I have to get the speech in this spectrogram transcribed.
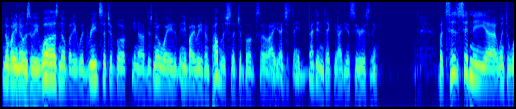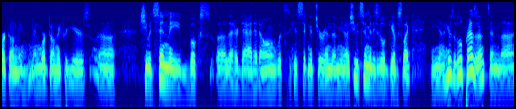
Nobody knows who he was. Nobody would read such a book. You know, there's no way anybody would even publish such a book. So I, I just I didn't take the idea seriously. But Sidney uh, went to work on me and worked on me for years. Uh, she would send me books uh, that her dad had owned with his signature in them. You know, she would send me these little gifts, like, you know, here's a little present, and uh,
